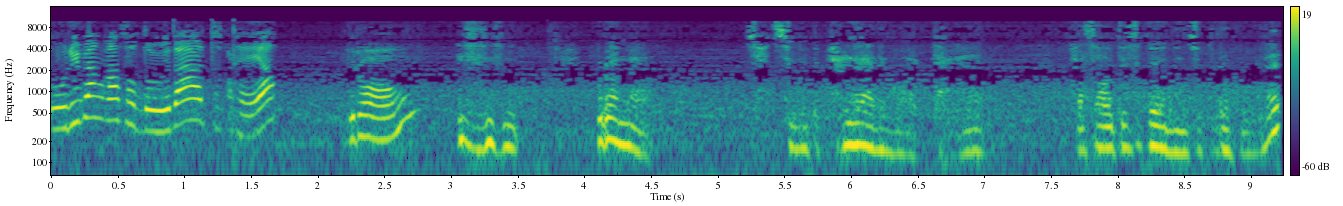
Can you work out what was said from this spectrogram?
놀이방 가서 놀다 와도 돼요? 그럼. 보람아, 저 친구도 발레하는 것 같아. 가서 어디서 배웠는지 물어볼래?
